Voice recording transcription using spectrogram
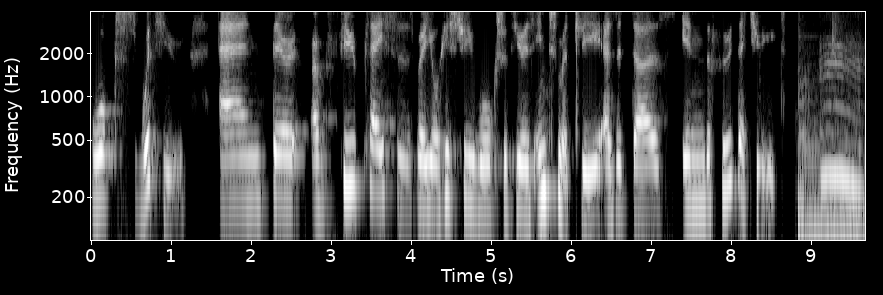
walks with you. And there are a few places where your history walks with you as intimately as it does in the food that you eat. Mm.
